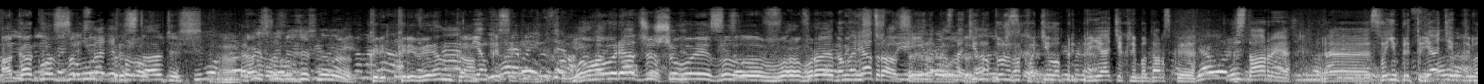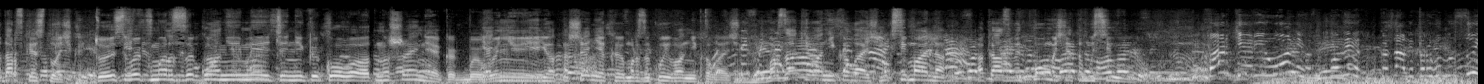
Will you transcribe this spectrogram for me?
А как вас зовут? Представьтесь. А, Как вас зовут? Кри- Кривенко. Венко Сергей. Ну говорят же, что вы за- в, в райадминистрации Ирина работаете. Тоже захватила предприятие Хлебодарское старое э, своим предприятием Хлебодарская с точкой. То есть вы к Марзаку не имеете никакого отношения, как бы Я вы не имею отношения к Марзаку Ивану Николаевичу. Марзак Иван Николаевич максимально оказывает помощь этому селу. Партія регіонів, коли казали, проголосуйте,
